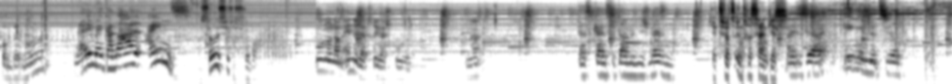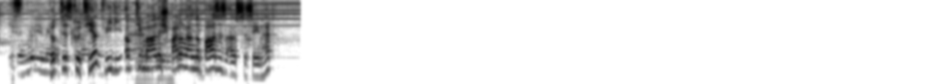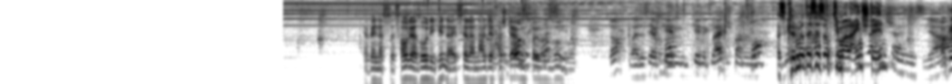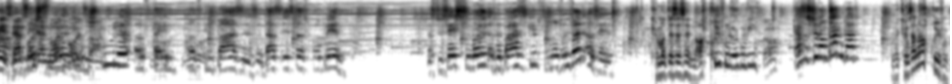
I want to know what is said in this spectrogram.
komplett null. Nein, mein Kanal 1. So ist das super. Spule und am Ende der Trägerspule. Das kannst du damit nicht messen. Jetzt wird's interessant. Jetzt Weil es ist ja gegeninduziert. Millimeter- wird diskutiert, wie die optimale Spannung an der Basis auszusehen hat. Wenn das, das haut ja so nicht hin, da ist ja dann halt der Verstärkungsfaktor so und so. Doch, weil das ja kein, keine Gleichspannung ist. Doch. Also können wir das jetzt optimal einstellen? Ja, Okay, es werden wohl eher 16 9 Volt sein. Spule auf, dein, auf die Basis. Und das ist das Problem. Dass du 16 Volt auf eine Basis gibst, die nur 5 Volt aushält. Können wir das jetzt nicht nachprüfen irgendwie? Das steht am Datenblatt. Wir können es ja nachprüfen.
